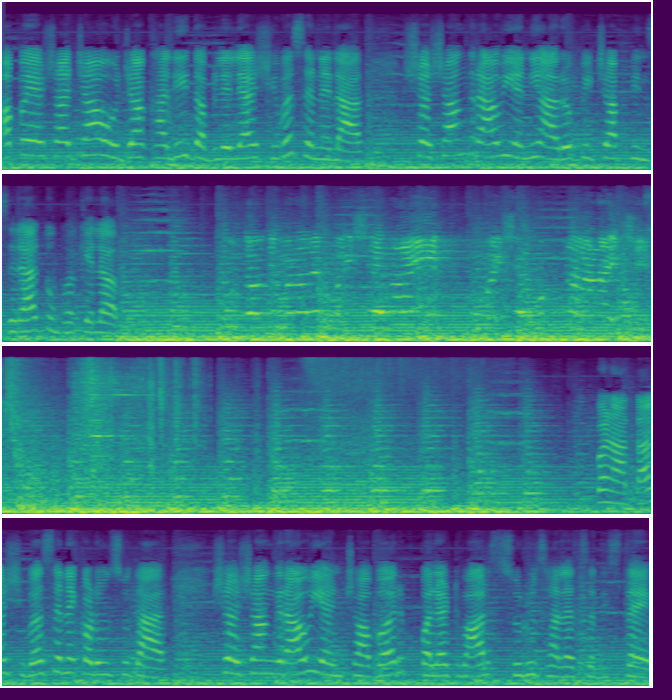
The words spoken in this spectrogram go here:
अपयशाच्या ओझ्याखाली दबलेल्या शिवसेनेला शशांक राव यांनी आरोपीच्या पिंजऱ्यात उभं केलं. उद्धवजी म्हणाले पैसे नाही पैसे कुठून आणायचे. आता शिवसेनेकडून सुद्धा शशांक राव यांच्यावर पलटवार सुरू झाल्याचं दिसतंय.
